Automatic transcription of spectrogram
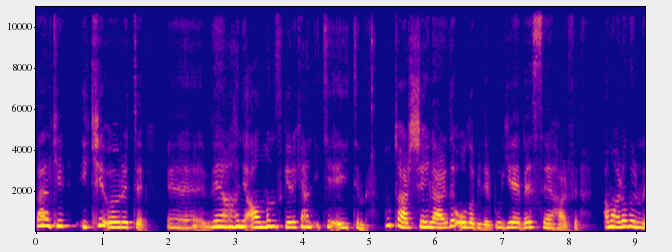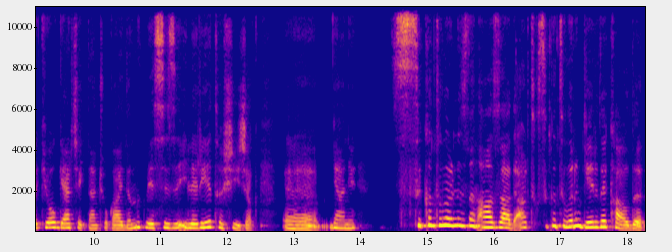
belki iki öğreti veya hani almanız gereken iki eğitim bu tarz şeyler de olabilir. Bu Y ve S harfi. Ama aralarındaki yol gerçekten çok aydınlık ve sizi ileriye taşıyacak. Yani sıkıntılarınızdan azade artık sıkıntıların geride kaldığı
